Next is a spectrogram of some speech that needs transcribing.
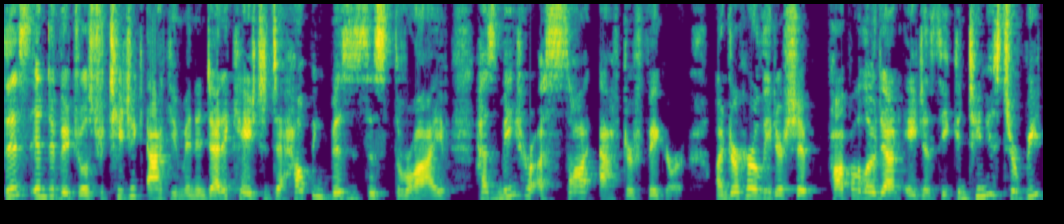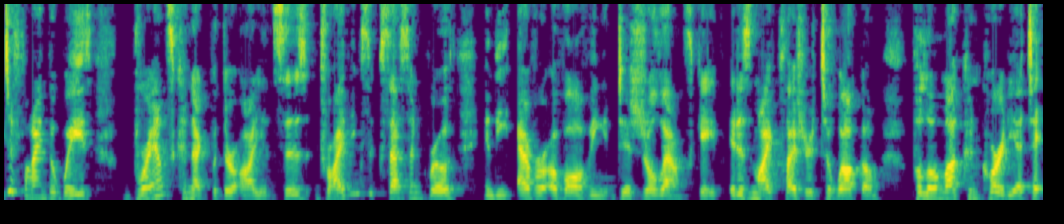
This individual's strategic acumen and dedication to helping businesses thrive has made her a sought after figure. Under her leadership, PapaLoDown Agency continues to redefine the ways brands connect with their audiences, driving success and growth in the ever evolving digital landscape. It is my pleasure to welcome Paloma Concordia to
